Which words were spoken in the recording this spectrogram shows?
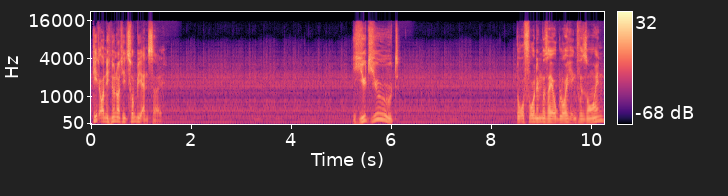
Geht auch nicht nur noch die Zombie-Anzahl. Jut, jut. Da vorne muss er ja auch gleich irgendwo sein.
